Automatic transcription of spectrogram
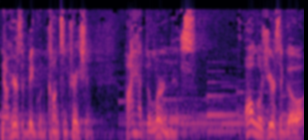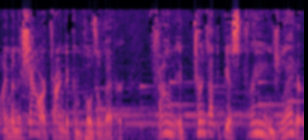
Now here's a big one, concentration. I had to learn this. All those years ago, I'm in the shower trying to compose a letter. Found it turns out to be a strange letter.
